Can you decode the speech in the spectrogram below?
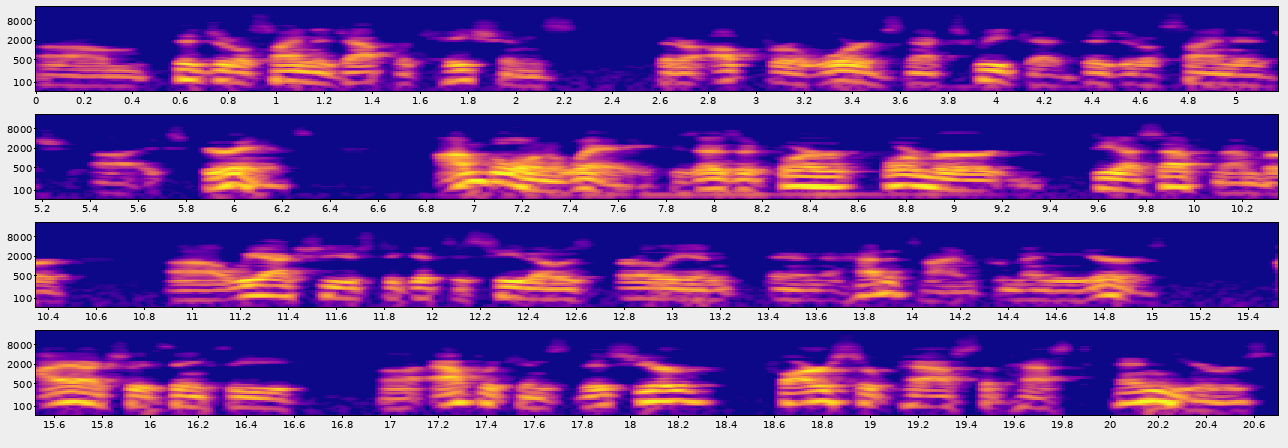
um, digital signage applications that are up for awards next week at Digital Signage uh, Experience. I'm blown away because as a for, former DSF member, uh, we actually used to get to see those early and, and ahead of time for many years. I actually think the uh, applicants this year far surpassed the past 10 years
